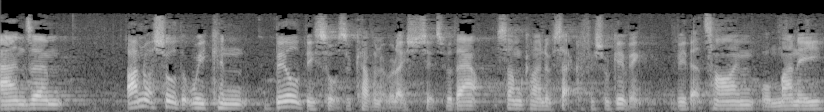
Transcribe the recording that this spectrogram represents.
And um, I'm not sure that we can build these sorts of covenant relationships without some kind of sacrificial giving, be that time or money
